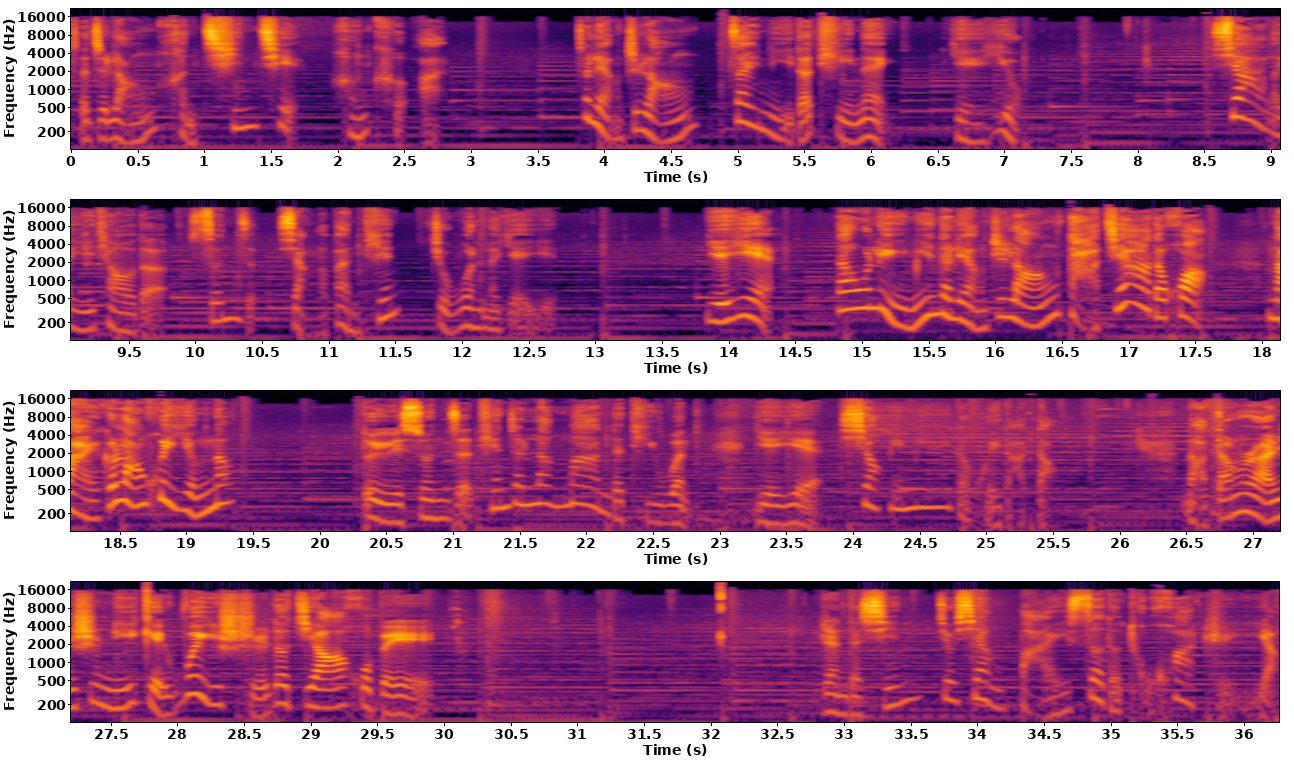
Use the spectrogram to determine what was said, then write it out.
这只狼很亲切，很可爱。这两只狼在你的体内也有。吓了一跳的孙子想了半天，就问了爷爷。爷爷，当我里面的两只狼打架的话，哪个狼会赢呢？对于孙子天真浪漫的提问，爷爷笑眯眯地回答道：“那当然是你给喂食的家伙呗。”人的心就像白色的图画纸一样，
